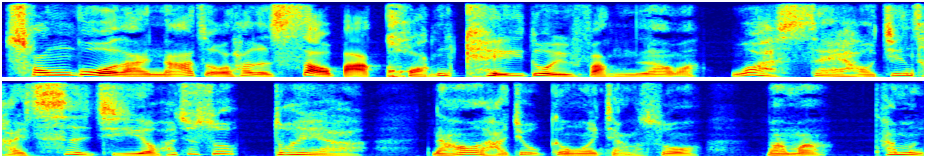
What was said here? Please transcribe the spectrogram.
冲过来拿走他的扫把，狂 K 对方，你知道吗？哇塞，好精彩刺激哦！”他就说：“对呀。”然后他就跟我讲说：“妈妈。”他们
